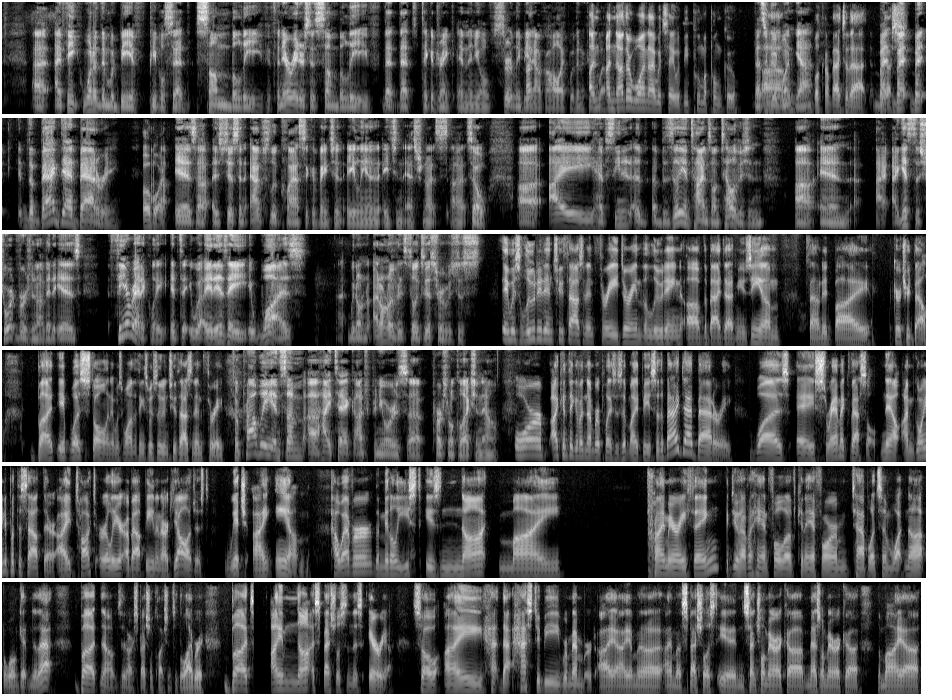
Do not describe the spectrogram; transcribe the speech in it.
uh, I think one of them would be if people said "some believe." If the narrator says "some believe," that that's take a drink, and then you'll certainly be an alcoholic within a couple. An, another one I would say would be Puma Punku. That's a good um, one. Yeah, we'll come back to that. But yes. but but the Baghdad Battery. Oh boy, uh, is uh, is just an absolute classic of ancient alien, and ancient astronauts. Uh, so uh, I have seen it a, a bazillion times on television, uh, and I, I guess the short version of it is theoretically, it's a, it is a it was. Uh, we don't. I don't know if it still exists or it was just. It was looted in 2003 during the looting of the Baghdad Museum, founded by Gertrude Bell. But it was stolen. It was one of the things that was looted in 2003. So probably in some uh, high tech entrepreneur's uh, personal collection now. Or I can think of a number of places it might be. So the Baghdad Battery was a ceramic vessel. Now I'm going to put this out there. I talked earlier about being an archaeologist which I am. However, the Middle East is not my primary thing. I do have a handful of cuneiform tablets and whatnot, but won't get into that. But no, it's in our special collections at the library. But I am not a specialist in this area. So I ha- that has to be remembered. I, I am a I'm a specialist in Central America, Mesoamerica, the Maya,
